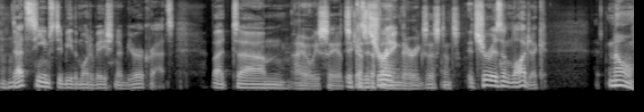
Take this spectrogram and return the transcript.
That seems to be the motivation of bureaucrats. But um, I always say it's Because it sure- justifying their existence. it sure isn't logic. No,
